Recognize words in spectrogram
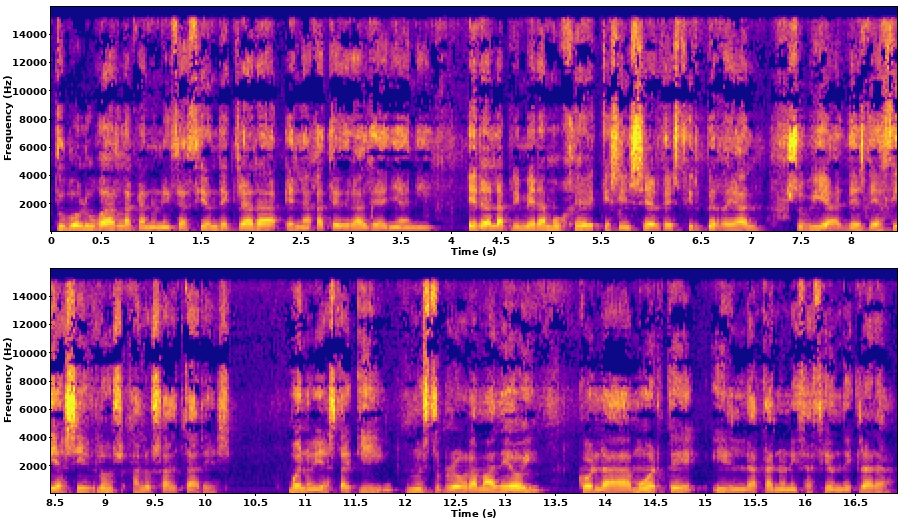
tuvo lugar la canonización de Clara en la Catedral de Añani. Era la primera mujer que, sin ser de estirpe real, subía desde hacía siglos a los altares. Bueno, y hasta aquí nuestro programa de hoy con la muerte y la canonización de Clara.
